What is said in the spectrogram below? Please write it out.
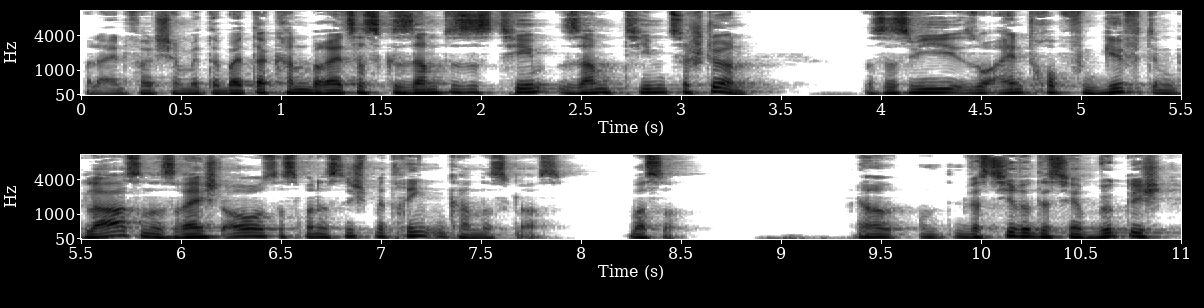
weil ein falscher Mitarbeiter kann bereits das gesamte System samt Team zerstören. Das ist wie so ein Tropfen Gift im Glas und es reicht aus, dass man es nicht mehr trinken kann, das Glas. Wasser. Ja, und investiere deswegen wirklich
